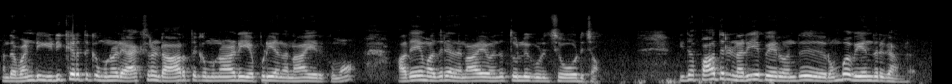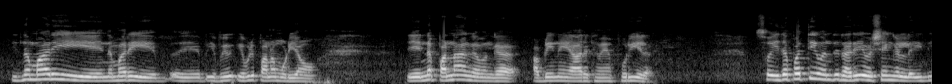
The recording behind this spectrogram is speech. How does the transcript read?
அந்த வண்டி இடிக்கிறதுக்கு முன்னாடி ஆக்சிடெண்ட் ஆகிறதுக்கு முன்னாடி எப்படி அந்த நாய் இருக்குமோ அதே மாதிரி அந்த நாயை வந்து துள்ளி குடித்து ஓடித்தோம் இதை பார்த்துட்டு நிறைய பேர் வந்து ரொம்ப வியந்திருக்காங்க. இந்த மாதிரி இந்த மாதிரி எப்படி எப்படி பண்ண முடியும்? என்ன பண்ணாங்க அவங்க அப்படின்னு யாருக்குமே புரியல. ஸோ இதை பற்றி வந்து நிறைய விஷயங்கள் இது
